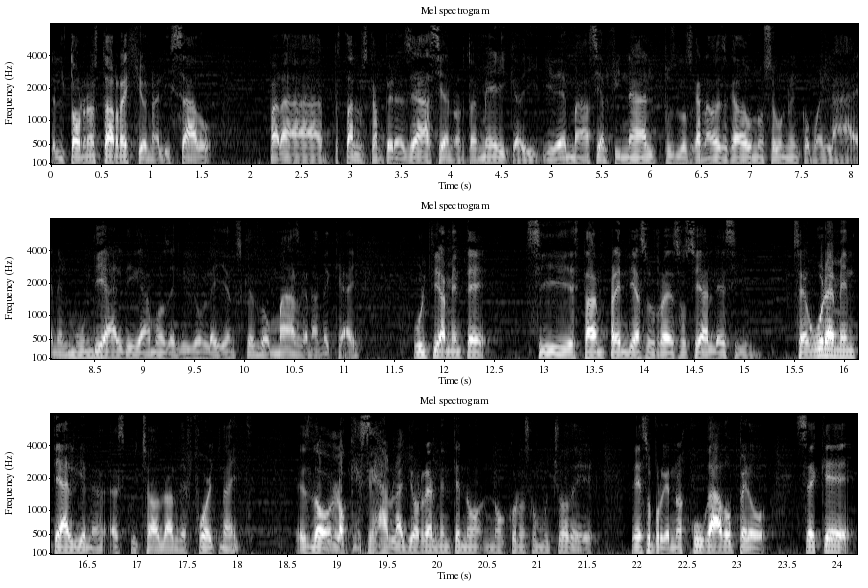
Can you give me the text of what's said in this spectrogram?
el torneo está regionalizado para estar los campeones de Asia, Norteamérica y, y, demás, y al final, pues los ganadores de cada uno se unen como en la, en el mundial, digamos, de League of Legends, que es lo más grande que hay. Últimamente, si están prendidas sus redes sociales y seguramente alguien ha escuchado hablar de Fortnite. Es lo, lo que se habla. Yo realmente no, no conozco mucho de, de eso porque no he jugado, pero sé que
